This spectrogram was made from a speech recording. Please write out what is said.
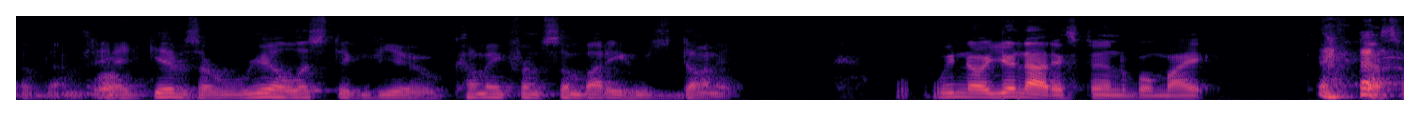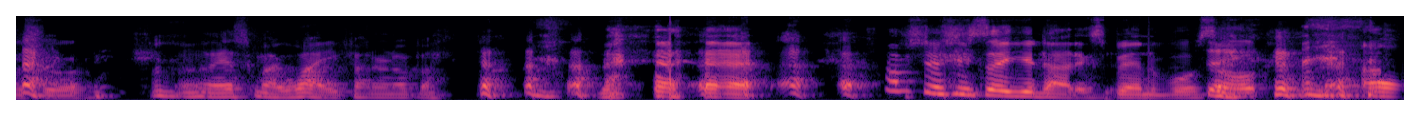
of them. Sure. And it gives a realistic view coming from somebody who's done it. We know you're not expendable, Mike. That's for sure. I'll ask my wife. I don't know about I'm sure she said you're not expendable. So um,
